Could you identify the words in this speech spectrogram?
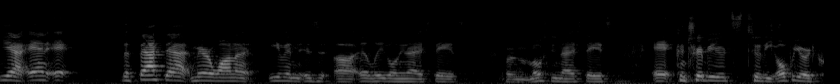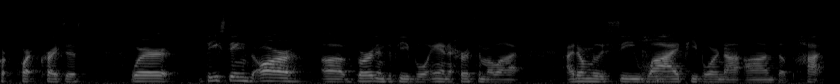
Yeah, and it, the fact that marijuana even is uh, illegal in the United States, for most of the United States, it contributes to the opioid cr- cr- crisis, where these things are a burden to people and it hurts them a lot. I don't really see why people are not on the pot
